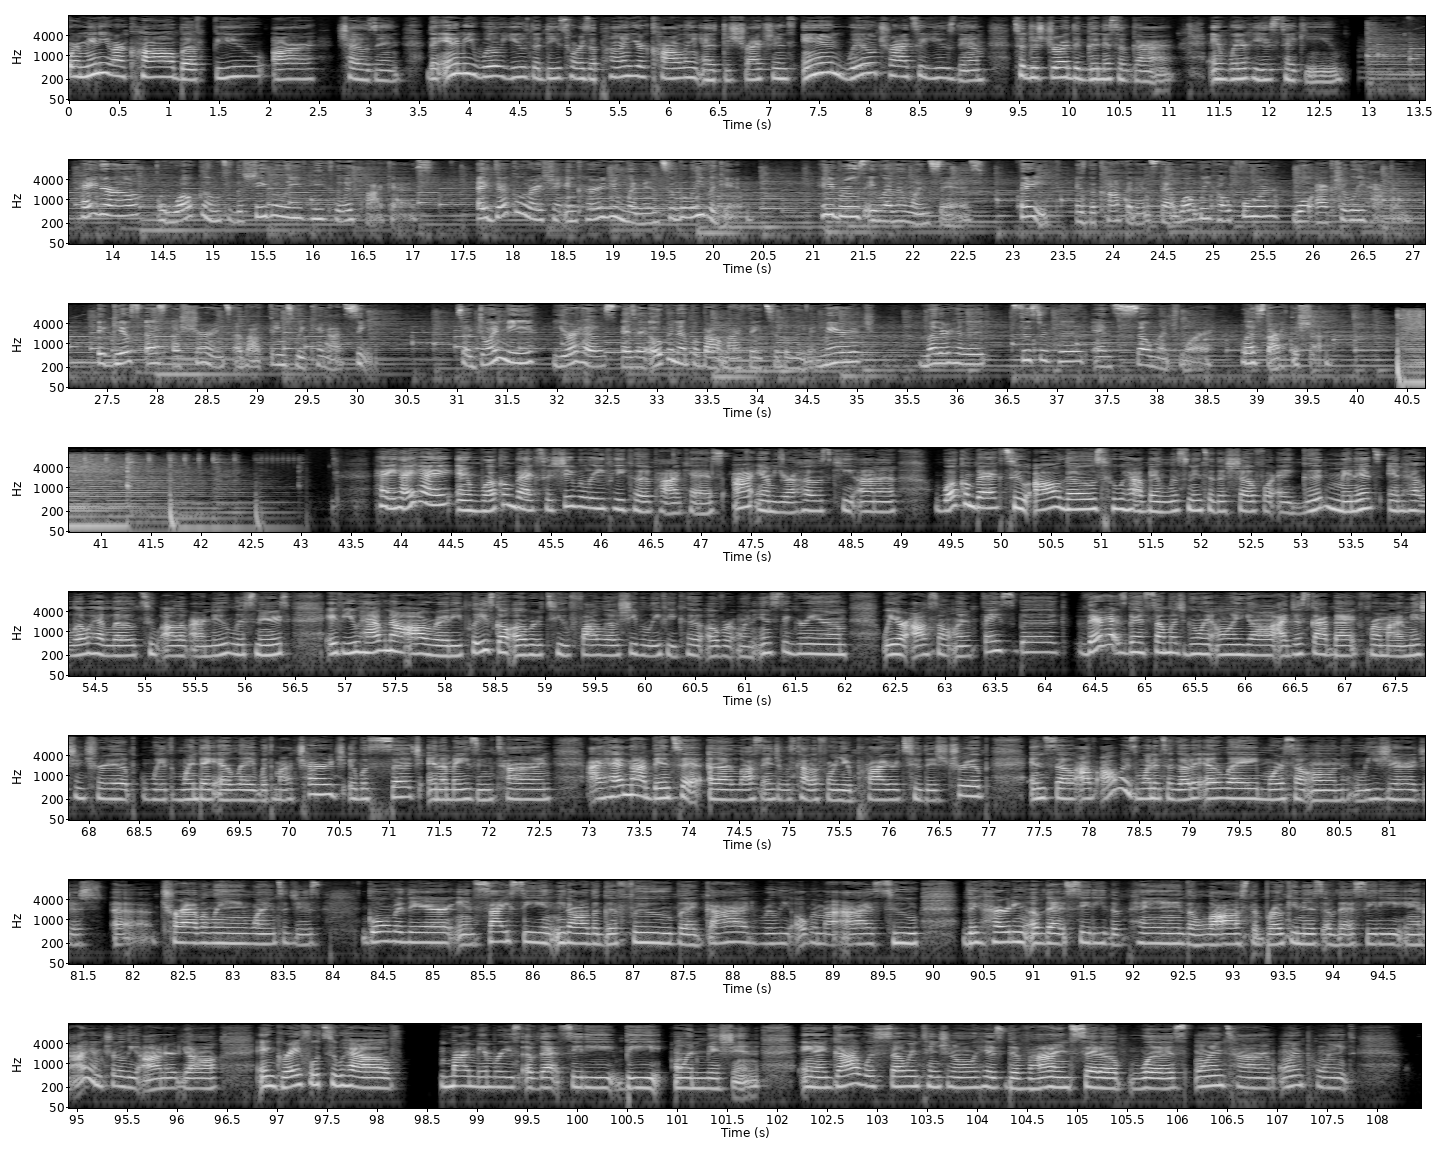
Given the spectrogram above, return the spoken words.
For many are called, but few are chosen. The enemy will use the detours upon your calling as distractions and will try to use them to destroy the goodness of God and where he is taking you. Hey girl, welcome to the She Believed He Could podcast, a declaration encouraging women to believe again. Hebrews 11:1 says, "Faith is the confidence that what we hope for will actually happen." It gives us assurance about things we cannot see. So join me, your host, as I open up about my faith to believe in marriage, motherhood, sisterhood, and so much more. Let's start the show. Hey, hey, hey, and welcome back to She Believe He Could podcast. I am your host, Kiana. Welcome back to all those who have been listening to the show for a good minute. And hello, hello to all of our new listeners. If you have not already, please go over to follow She Believe He Could over on Instagram. We are also on Facebook. There has been so much going on, y'all. I just got back from my mission trip with One Day LA with my church. It was such an amazing time. I had not been been to uh, Los Angeles, California prior to this trip. And so I've always wanted to go to LA more so on leisure, just uh, traveling, wanting to just go over there and sightsee and eat all the good food. But God really opened my eyes to the hurting of that city, the pain, the loss, the brokenness of that city. And I am truly honored, y'all, and grateful to have my memories of that city be on mission. And God was so intentional. His divine setup was on time, on point,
